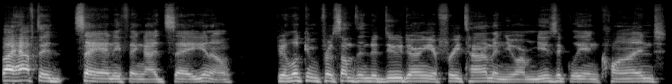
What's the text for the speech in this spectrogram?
if i have to say anything i'd say you know you're looking for something to do during your free time and you are musically inclined,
